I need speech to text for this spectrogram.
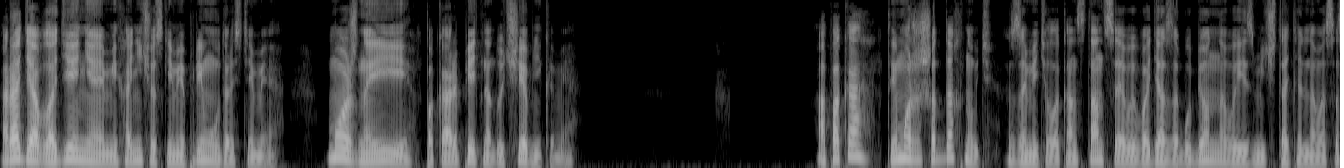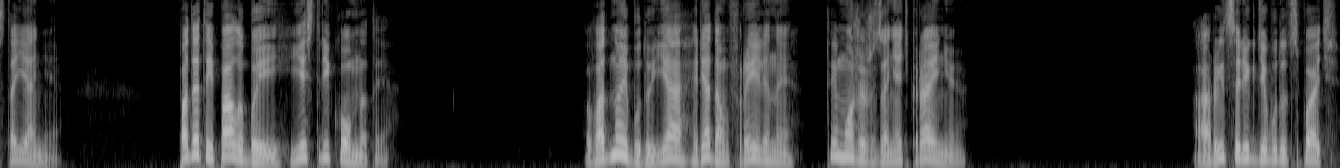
Ради овладения механическими премудростями можно и покорпеть над учебниками. «А пока ты можешь отдохнуть», — заметила Констанция, выводя Забубенного из мечтательного состояния. «Под этой палубой есть три комнаты. В одной буду я, рядом фрейлины, ты можешь занять крайнюю». «А рыцари где будут спать?»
